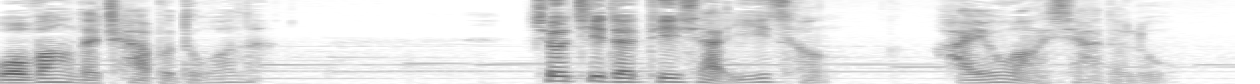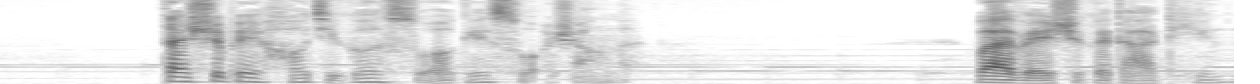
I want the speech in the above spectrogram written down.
我忘得差不多了，就记得地下一层还有往下的路，但是被好几个锁给锁上了。外围是个大厅，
